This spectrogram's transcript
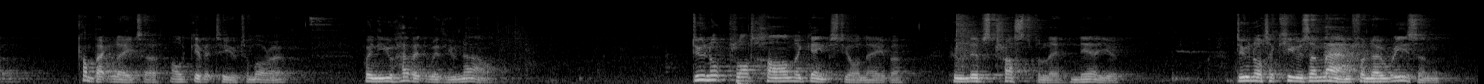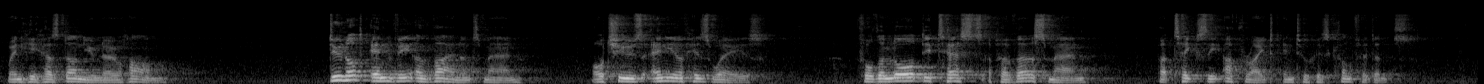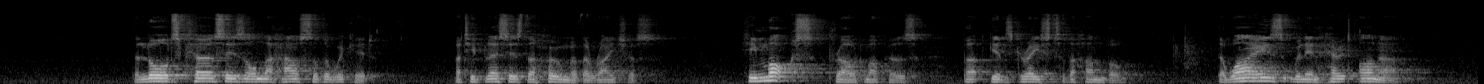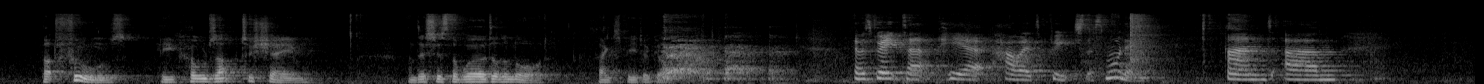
Come back later, I'll give it to you tomorrow, when you have it with you now. Do not plot harm against your neighbour who lives trustfully near you. Do not accuse a man for no reason when he has done you no harm. Do not envy a violent man or choose any of his ways, for the Lord detests a perverse man but takes the upright into his confidence. The Lord's curse is on the house of the wicked, but he blesses the home of the righteous. He mocks proud mockers, but gives grace to the humble. The wise will inherit honor, but fools he holds up to shame. And this is the word of the Lord. Thanks be to God. It was great to hear Howard preach this morning. And um,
